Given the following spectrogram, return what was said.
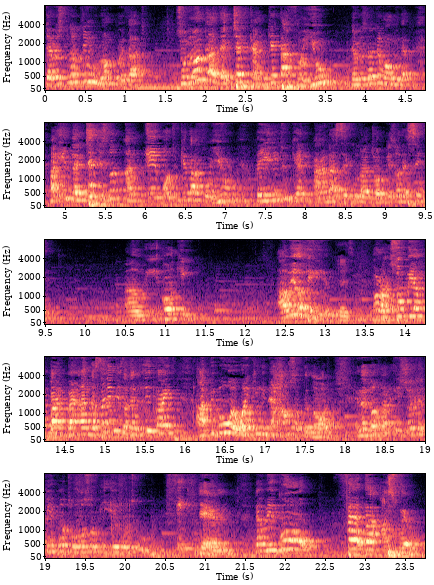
There is nothing wrong with that. So long as the church can cater for you, there is nothing wrong with that. But if the church is not unable to cater for you, then you need to get another secular job. It's not the same. Are we okay? Are we okay here? Yes. All right. So we are by, by understanding this that the Levites are people who are working in the house of the Lord, and the Lord had instructed people to also be able to feed them. Then we go further as well.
